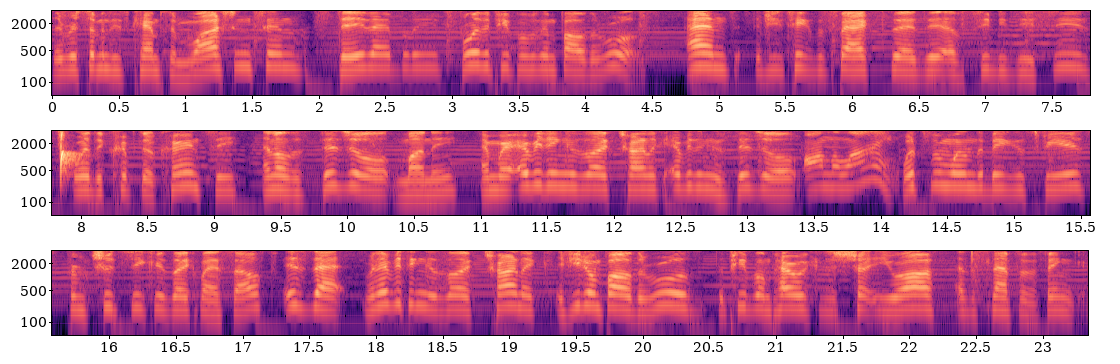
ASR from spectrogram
There were some of these camps in Washington State, I believe, for the people who didn't follow the rules. And if you take this back to the idea of CBDCs or the cryptocurrency and all this digital money, and where everything is electronic, everything is digital, On the line. What's been one of the biggest fears from truth seekers like myself is that when everything is electronic, if you don't follow the rules, the people in power can just shut you off at the snap of a finger.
